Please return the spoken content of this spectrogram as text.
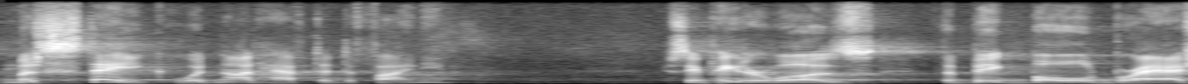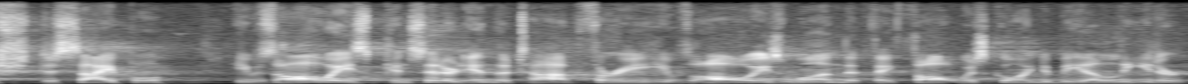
mistake would not have to define him. You see, Peter was the big, bold, brash disciple. He was always considered in the top three. He was always one that they thought was going to be a leader.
